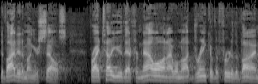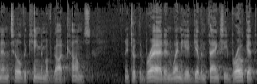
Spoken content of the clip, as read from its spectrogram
divide it among yourselves. For I tell you that from now on I will not drink of the fruit of the vine until the kingdom of God comes. And he took the bread, and when he had given thanks, he broke it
